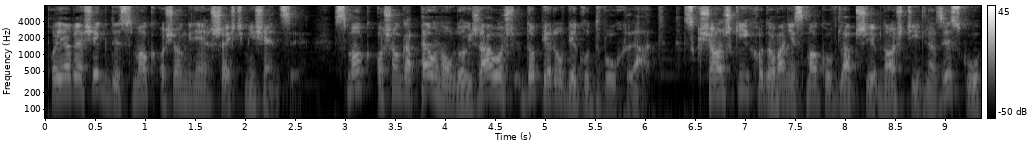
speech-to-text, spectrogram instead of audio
pojawia się, gdy smok osiągnie 6 miesięcy. Smok osiąga pełną dojrzałość dopiero w wieku dwóch lat. Z książki Hodowanie smoków dla przyjemności i dla zysku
